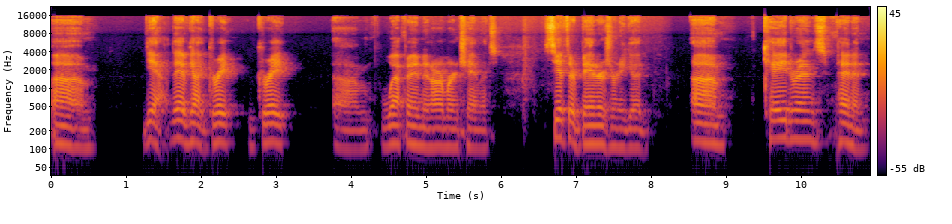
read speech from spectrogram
Um, yeah, they have got great, great um, weapon and armor enchantments. See if their banners are any good. Um, Pennon.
